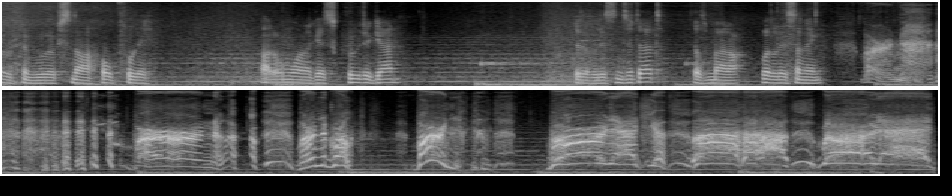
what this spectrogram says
everything works now, hopefully. I don't want to get screwed again. Did I listen to that? Doesn't matter. We're listening. Burn. Burn! Burn the growth! Burn! Burn it! Ah! Burn it!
